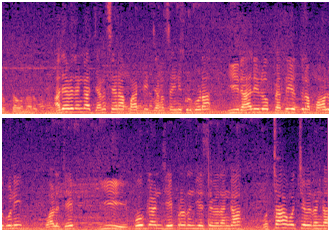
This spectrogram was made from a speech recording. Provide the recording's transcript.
చెప్తా ఉన్నారు. అదేవిధంగా జనసేన పార్టీ జన కూడా ఈ ర్యాలీలో పెద్ద ఎత్తున పాల్గొని వాళ్ళు జై ఈ ప్రోగ్రాన్ని జయప్రదం చేసే విధంగా ఉత్సాహం వచ్చే విధంగా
